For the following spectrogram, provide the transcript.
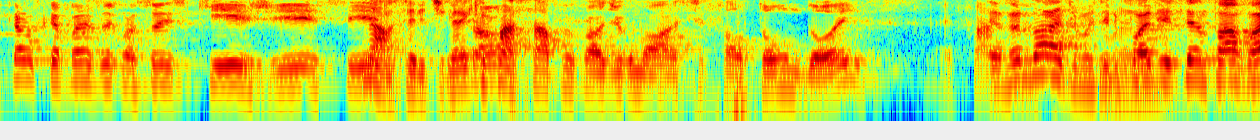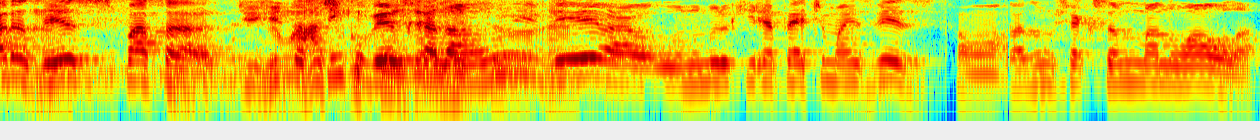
Aquelas que aparecem nas equações Q, G, C. Não, se ele tiver que passar por código Morse, faltou um 2, é fácil. É verdade, mas ele pode tentar várias vezes, passa, digita acho cinco vezes cada isso, um e é. vê ah, o número que repete mais vezes. Então, faz um checksum manual lá.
